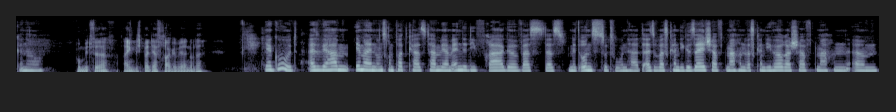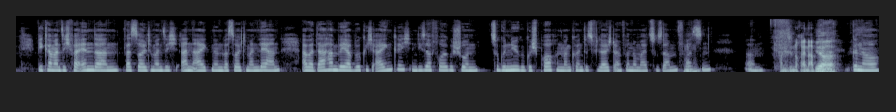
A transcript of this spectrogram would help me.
genau. Womit wir eigentlich bei der Frage wären, oder? Ja gut, also wir haben immer in unserem Podcast haben wir am Ende die Frage, was das mit uns zu tun hat. Also was kann die Gesellschaft machen, was kann die Hörerschaft machen, ähm, wie kann man sich verändern, was sollte man sich aneignen, was sollte man lernen. Aber da haben wir ja wirklich eigentlich in dieser Folge schon zu Genüge gesprochen. Man könnte es vielleicht einfach nochmal zusammenfassen. Mhm. Ähm, Haben Sie noch einen Appell? Ja, genau.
